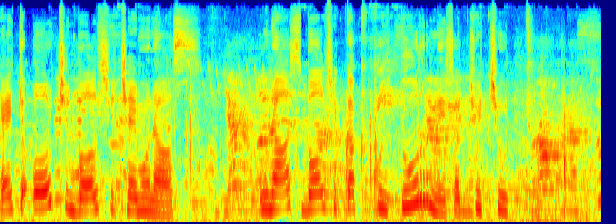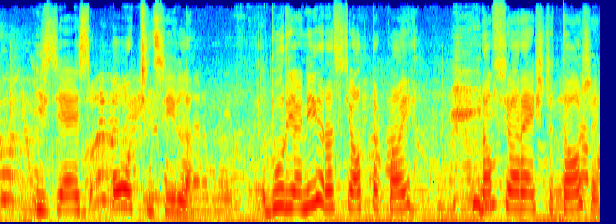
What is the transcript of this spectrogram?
Это очень больше, чем у нас. У нас больше как культурный, so чуть-чуть. И здесь очень сильно. Бурьяни растет такой, но все решта тоже.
